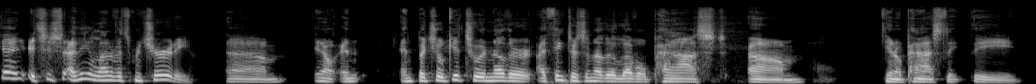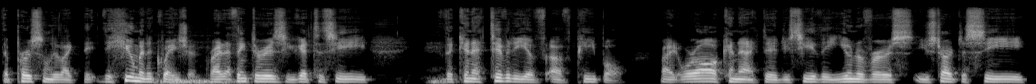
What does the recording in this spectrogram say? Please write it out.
It's just, I think a lot of it's maturity. Um, you know, and, and, but you'll get to another, I think there's another level past, um, you know, past the, the, the personally, like the, the human equation, right? I think there is, you get to see, the connectivity of of people right we're all connected you see the universe you start to see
